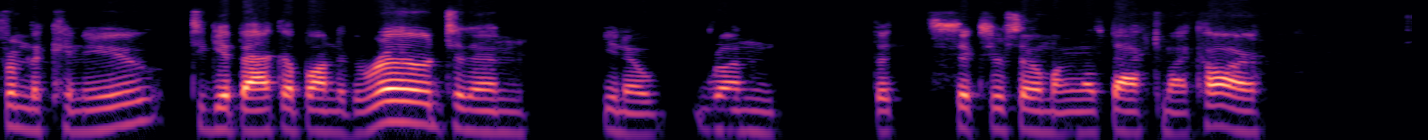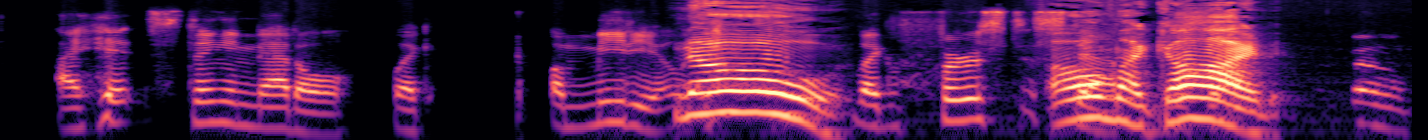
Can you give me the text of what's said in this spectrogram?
from the canoe to get back up onto the road to then, you know, run the six or so miles back to my car, I hit stinging nettle like immediately. No. Like first step. Oh my god. Boom,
